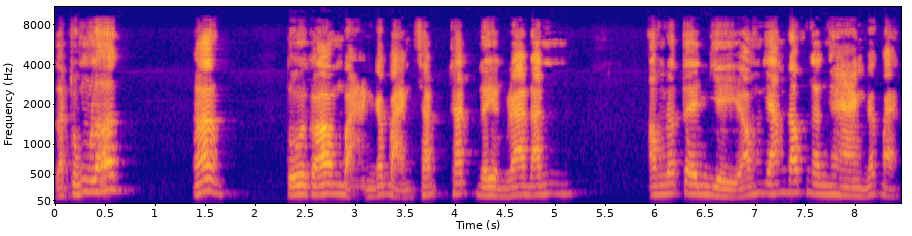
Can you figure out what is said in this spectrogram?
là trúng lớn. Đó tôi có ông bạn, các bạn sách sách liền ra đánh. Ông đó tên gì? Ông giám đốc ngân hàng các bạn.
